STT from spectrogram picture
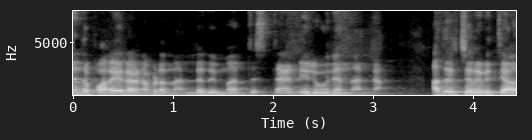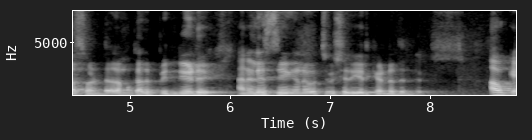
എന്ന് പറയലാണ് അവിടെ നല്ലത് മാ എന്നല്ല. അതൊരു ചെറിയ വ്യത്യാസമുണ്ട്. നമുക്കത് പിന്നീട് അനലൈസ് ചെയ്യുന്നതിനെ കുറിച്ച് വിശദീകരിക്കേണ്ടതുണ്ട്. ഓക്കെ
